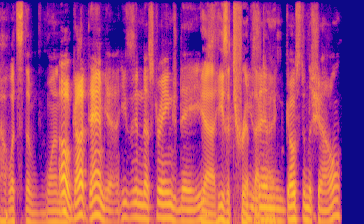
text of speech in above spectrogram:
Oh, what's the one oh god damn yeah. He's in uh, Strange Days. yeah, he's a trip. he's that in guy. Ghost in the Shell.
